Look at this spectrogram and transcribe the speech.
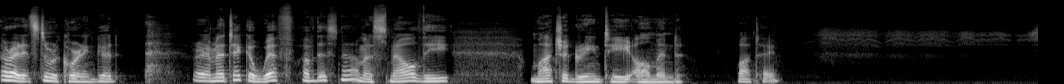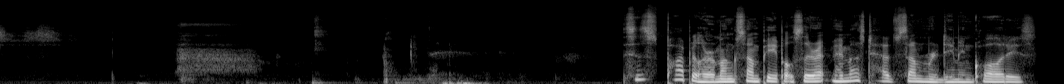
All right, it's still recording. Good. All right, I'm going to take a whiff of this now. I'm going to smell the matcha green tea almond latte. This is popular among some people, so it must have some redeeming qualities.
